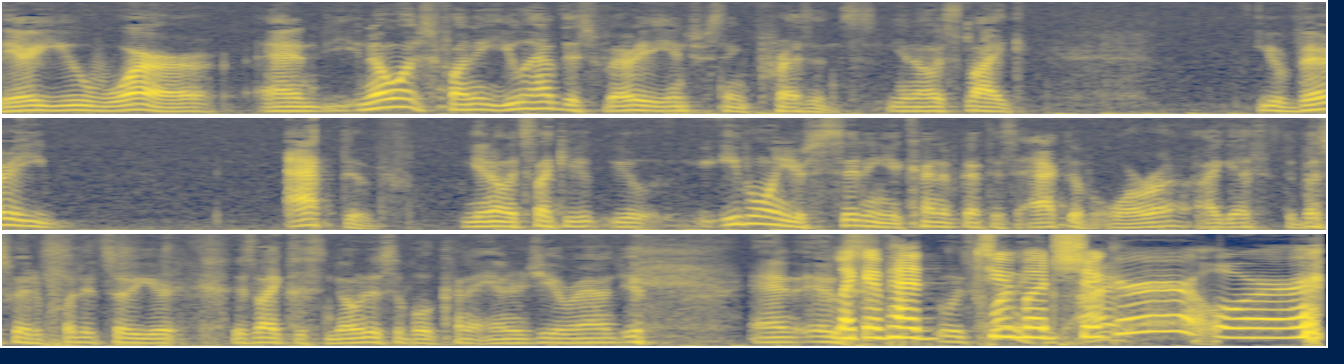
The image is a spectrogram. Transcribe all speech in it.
there you were. And you know what's funny? You have this very interesting presence. You know it's like you're very active. You know it's like you, you even when you're sitting you kind of got this active aura i guess is the best way to put it. So you're there's like this noticeable kind of energy around you. And it was, like I've had too much 'cause I- sugar, or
